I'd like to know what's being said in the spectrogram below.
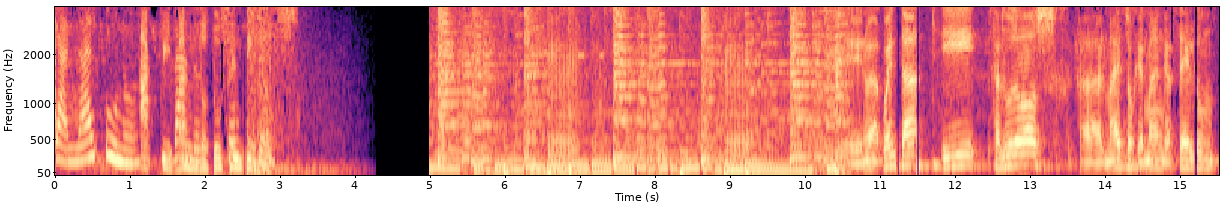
Canal 1. Activando tus sentidos. Eh, nueva cuenta. Y saludos al maestro Germán Gastelum.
